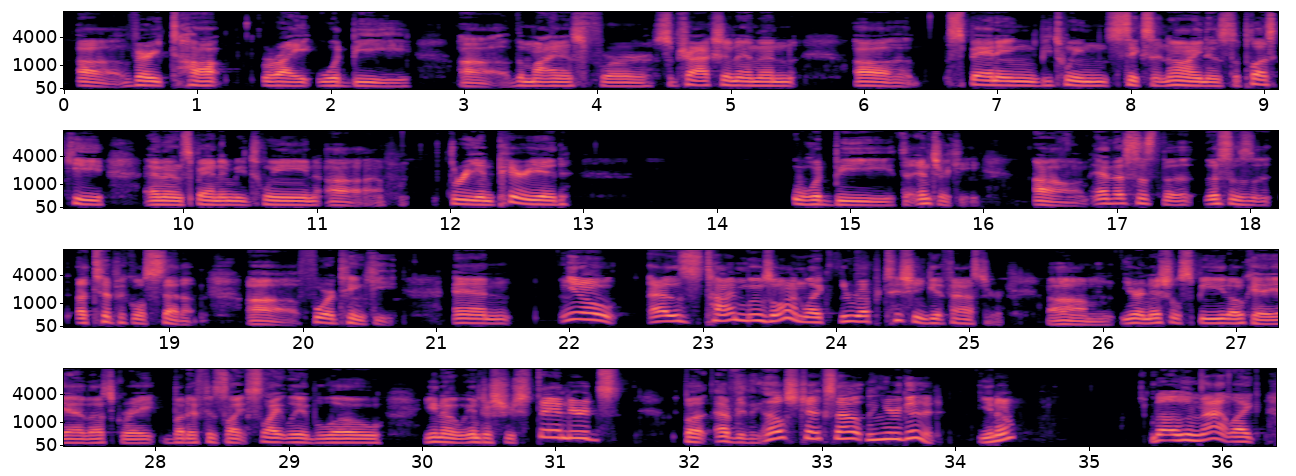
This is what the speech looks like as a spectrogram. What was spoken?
uh, very top right would be uh, the minus for subtraction, and then uh, spanning between six and nine is the plus key, and then spanning between uh, three and period would be the enter key. Um, and this is the this is a, a typical setup uh, for ten key. And you know, as time moves on, like through repetition, you get faster. Um, your initial speed, okay, yeah, that's great. But if it's like slightly below, you know, industry standards, but everything else checks out, then you're good. You know. But other than that, like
